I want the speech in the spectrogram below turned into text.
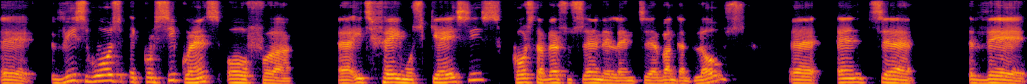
Uh, this was a consequence of uh, uh, its famous cases, Costa versus Enel and uh, Van Gend en Loos, uh, and uh, the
